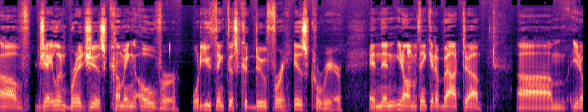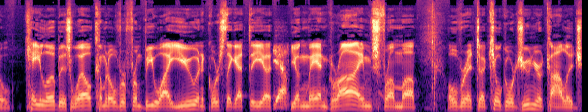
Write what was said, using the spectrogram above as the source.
of Jalen Bridges coming over? What do you think this could do for his career? And then you know I'm thinking about. Uh, um, you know, Caleb as well coming over from BYU, and of course they got the uh, yeah. young man Grimes from uh, over at uh, Kilgore Junior College.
